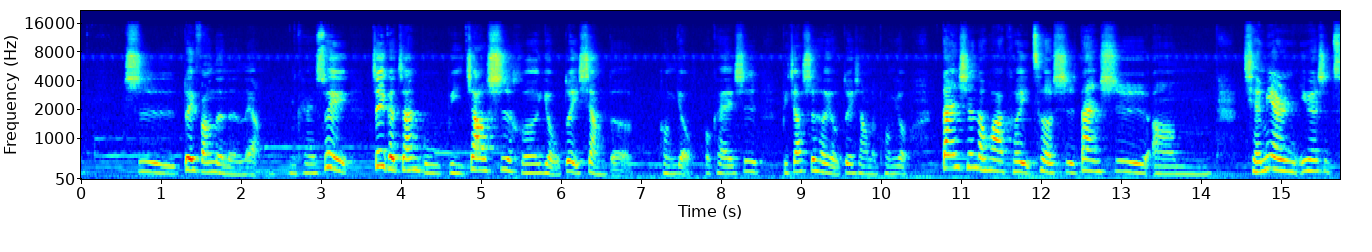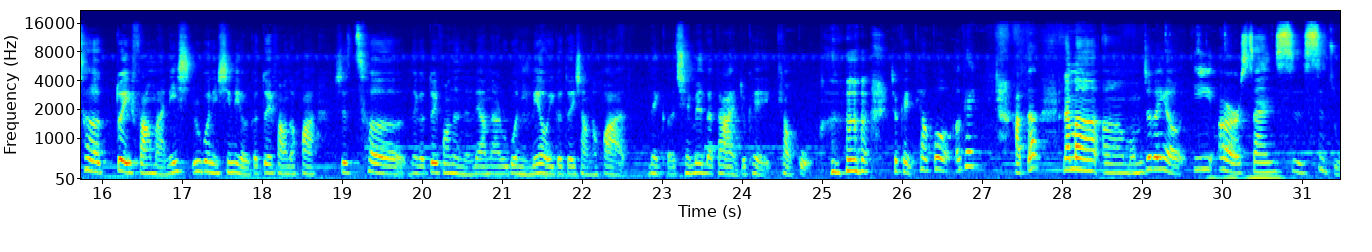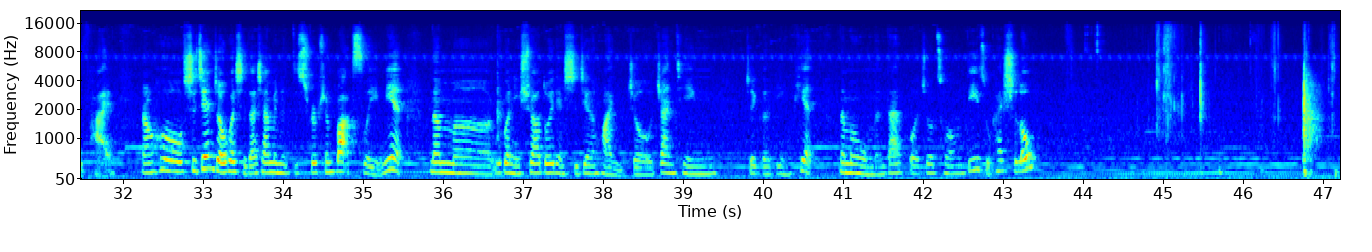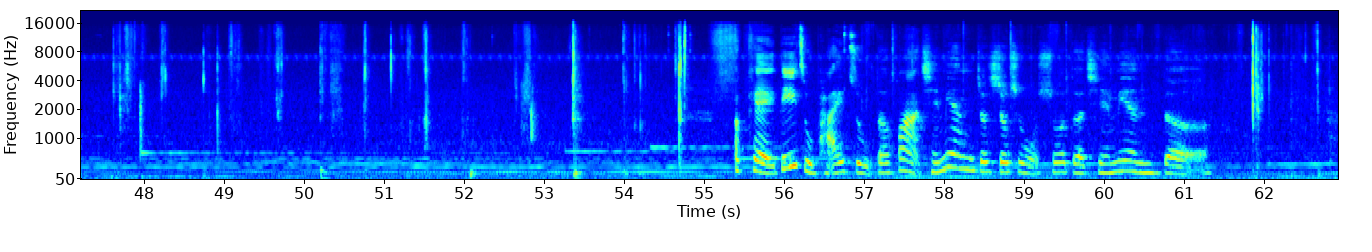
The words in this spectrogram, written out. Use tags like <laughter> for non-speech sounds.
是对方的能量，OK，所以这个占卜比较适合有对象的朋友，OK，是比较适合有对象的朋友。单身的话可以测试，但是嗯，前面因为是测对方嘛，你如果你心里有一个对方的话，是测那个对方的能量。那如果你没有一个对象的话，那个前面的答案你就可以跳过，<laughs> 就可以跳过。OK，好的。那么嗯，我们这边有一二三四四组牌，然后时间轴会写在下面的 description box 里面。那么如果你需要多一点时间的话，你就暂停。这个影片，那么我们待会就从第一组开始喽。OK，第一组牌组的话，前面就是就是我说的前面的。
